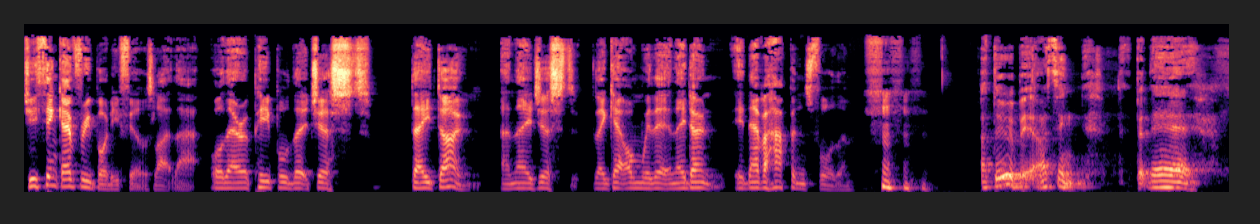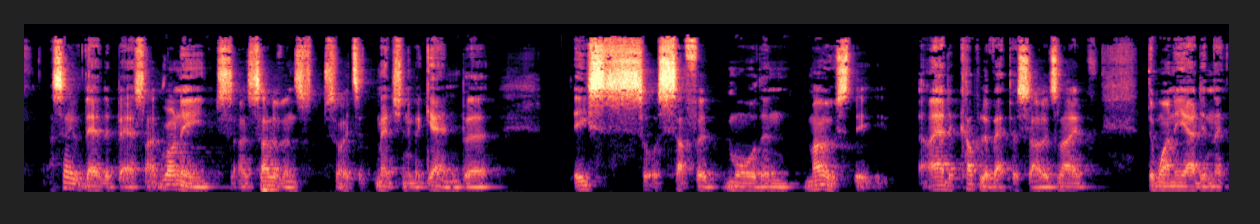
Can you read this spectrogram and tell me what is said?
do you think everybody feels like that, or there are people that just they don't, and they just they get on with it, and they don't, it never happens for them. I do a bit. I think, but they're. I say they're the best. Like Ronnie uh, Sullivan's. Sorry to mention him again, but he sort of suffered more than most. It, I had a couple of episodes like the one he had in the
